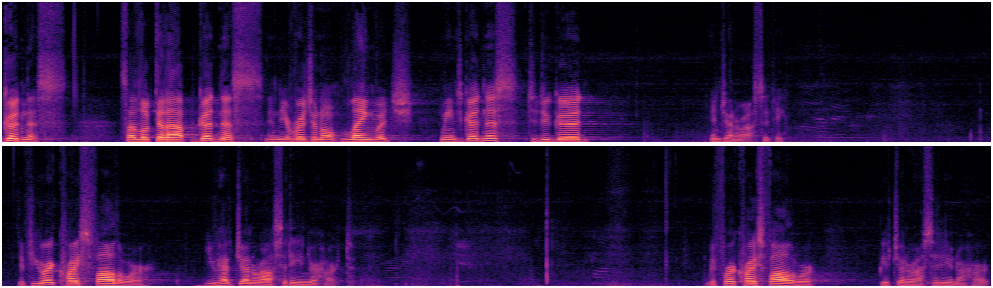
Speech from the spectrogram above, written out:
Goodness. So I looked it up. Goodness in the original language means goodness, to do good, and generosity. If you are a Christ follower, you have generosity in your heart. If we're a Christ follower, we have generosity in our heart.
